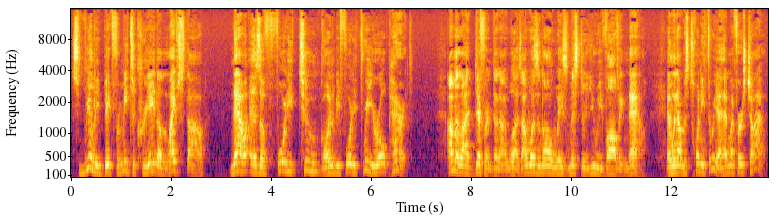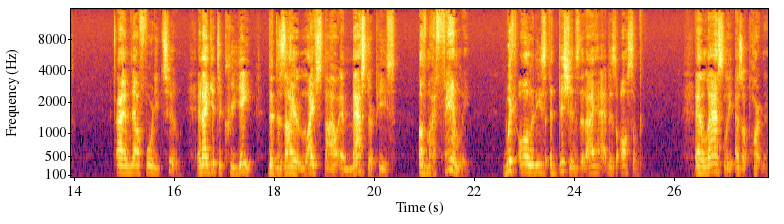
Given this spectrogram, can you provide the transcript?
it's really big for me to create a lifestyle now as a 42, going to be 43 year old parent. I'm a lot different than I was. I wasn't always Mr. You evolving now. And when I was 23, I had my first child. I am now 42, and I get to create the desired lifestyle and masterpiece of my family with all of these additions that I have is awesome. And lastly, as a partner,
